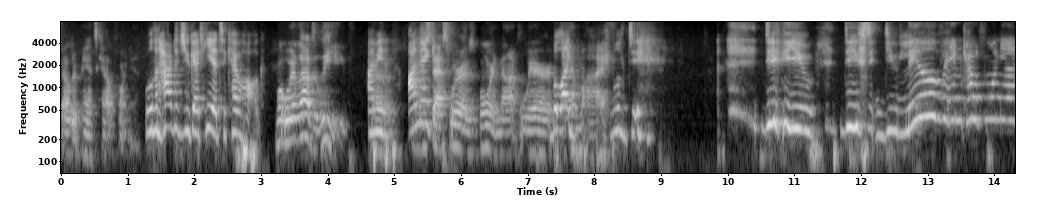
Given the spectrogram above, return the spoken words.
Felder Pants, California. Well, then how did you get here to Quahog? Well, we're allowed to leave. I mean, Uh, I make that's where I was born, not where But, like- am I. well, do, do you do you do you live in California?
